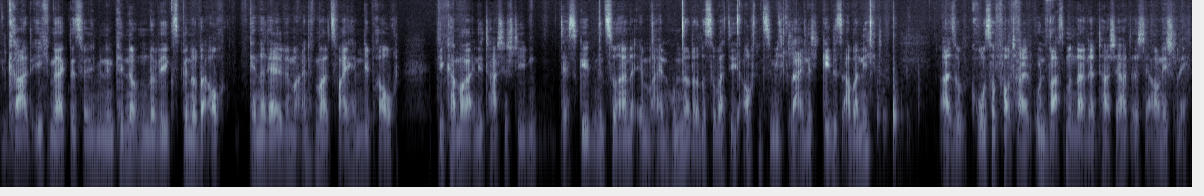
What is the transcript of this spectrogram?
gerade ich merke das, wenn ich mit den Kindern unterwegs bin oder auch generell, wenn man einfach mal zwei Hände braucht, die Kamera in die Tasche schieben. Das geht mit so einer M100 oder sowas, die auch schon ziemlich klein ist, geht es aber nicht. Also großer Vorteil. Und was man da in der Tasche hat, ist ja auch nicht schlecht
